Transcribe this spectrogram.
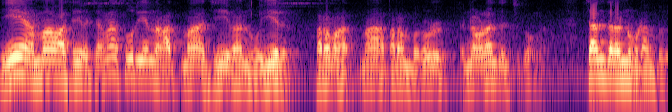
ஏன் அமாவாசை வச்சாங்கன்னா சூரியன் ஆத்மா ஜீவன் உயிர் பரமாத்மா பரம்பொருள் என்ன வேணாலும் வச்சுக்கோங்க சந்திரன் உடம்பு.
